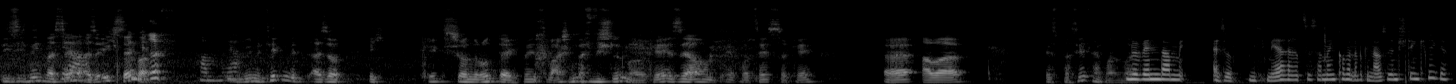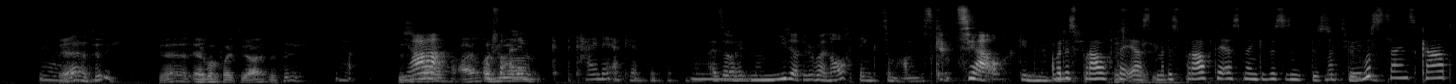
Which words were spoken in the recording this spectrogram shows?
die sich nicht mal selber, Ja. also ich Im selber, Griff haben. Ja. wie eine tickende, also ich krieg's schon runter, ich bin, war schon mal viel schlimmer, okay? Ist ja auch ein Prozess, okay? Äh, aber es passiert halt manchmal. Nur wenn da, also nicht mehrere zusammenkommen, aber genauso entstehen Kriege. Ja. Ja, natürlich. Ja, ja, natürlich. Ja. Das Ja, ist auch einfach Und vor nur, allem keine Erkenntnisse zu haben. Mhm. Also halt noch nie darüber nachdenkt zu haben. Das gibt es ja auch genügend. Aber das braucht Das er erstmal. Das braucht er erstmal einen gewissen Be Natürlich. Bewusstseinsgrad.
